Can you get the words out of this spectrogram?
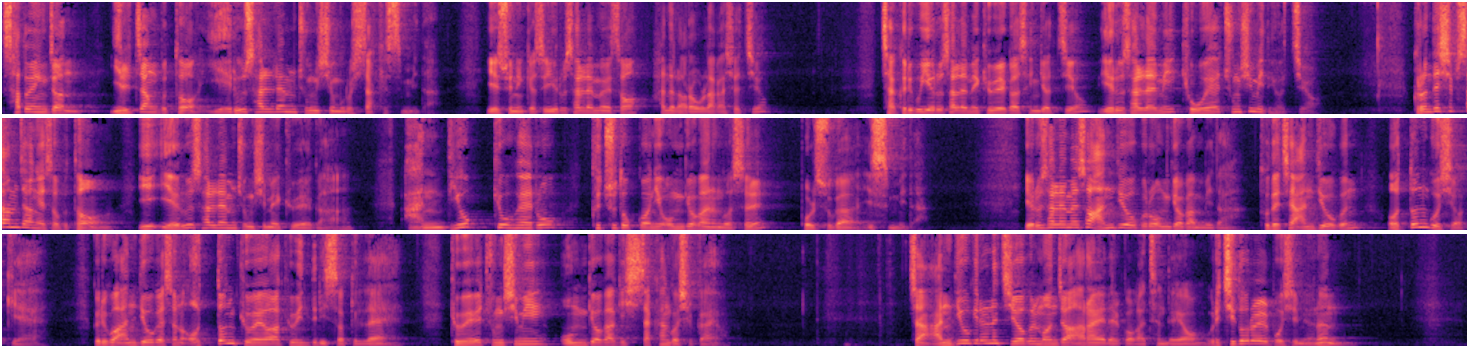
사도행전 1장부터 예루살렘 중심으로 시작했습니다. 예수님께서 예루살렘에서 하늘나라 올라가셨지요? 자, 그리고 예루살렘에 교회가 생겼지요? 예루살렘이 교회의 중심이 되었지요. 그런데 13장에서부터 이 예루살렘 중심의 교회가 안디옥 교회로 그 주도권이 옮겨가는 것을 볼 수가 있습니다. 예루살렘에서 안디옥으로 옮겨갑니다. 도대체 안디옥은 어떤 곳이었기에 그리고 안디옥에서는 어떤 교회와 교인들이 있었길래 교회의 중심이 옮겨가기 시작한 것일까요? 자, 안디옥이라는 지역을 먼저 알아야 될 것 같은데요. 우리 지도를 보시면은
